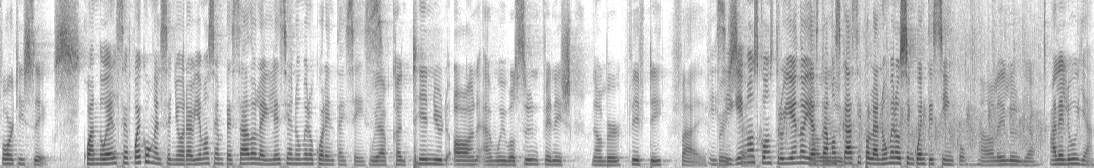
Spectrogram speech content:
46. Cuando él se fue con el Señor, habíamos empezado la iglesia número 46. We have continued on and we will soon finish number 55. Y seguimos construyendo y ya estamos casi por la número 55. Hallelujah. Aleluya.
